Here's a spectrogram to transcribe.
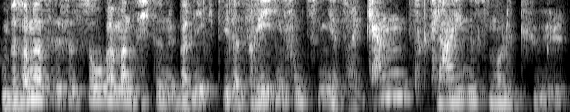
Und besonders ist es so, wenn man sich dann überlegt, wie das Riechen funktioniert. So ein ganz kleines Molekül,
